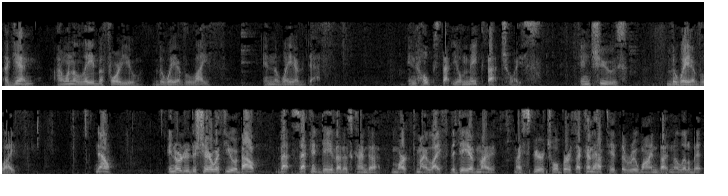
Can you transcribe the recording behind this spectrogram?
again, I want to lay before you the way of life and the way of death in hopes that you'll make that choice and choose the way of life. Now, in order to share with you about that second day that has kind of marked my life, the day of my, my spiritual birth, I kind of have to hit the rewind button a little bit.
